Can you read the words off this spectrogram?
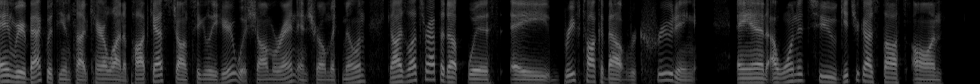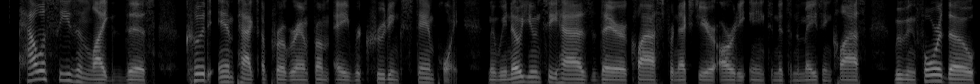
And we're back with the Inside Carolina podcast. John Seiglie here with Sean Moran and Sherrell McMillan. Guys, let's wrap it up with a brief talk about recruiting. And I wanted to get your guys' thoughts on how a season like this could impact a program from a recruiting standpoint. I mean, we know UNC has their class for next year already inked, and it's an amazing class. Moving forward, though,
